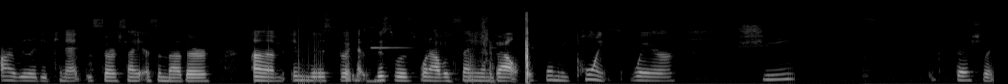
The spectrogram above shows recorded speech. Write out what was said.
I really did connect with Circe as a mother um, in this book. This was what I was saying about there's so many points where she, especially,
